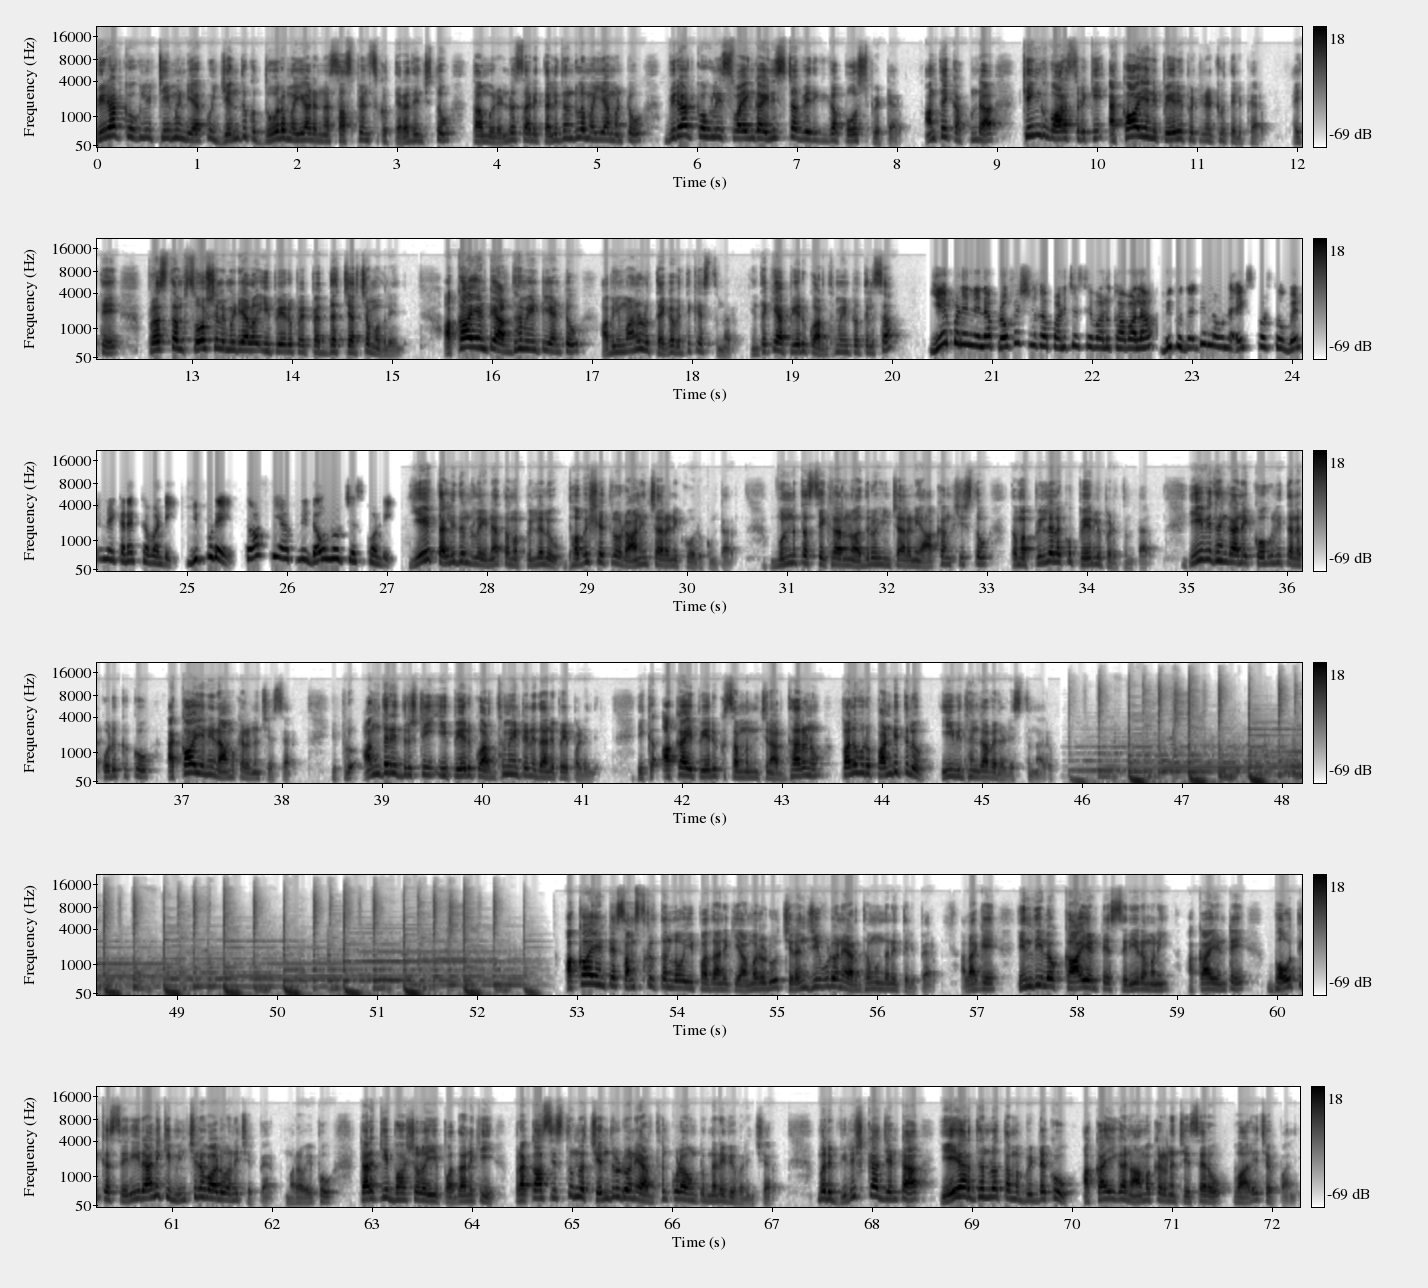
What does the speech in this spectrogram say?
విరాట్ కోహ్లీ టీమిండియాకు ఎందుకు దూరం అయ్యాడన్న సస్పెన్స్కు తెరదించుతూ తాము రెండోసారి తల్లిదండ్రులం అయ్యామంటూ విరాట్ కోహ్లీ స్వయంగా ఇన్స్టా వేదికగా పోస్ట్ పెట్టారు. అంతేకాకుండా కింగ్ వారసుడికి అకాయ్ అని పేరు పెట్టినట్లు తెలిపారు. అయితే ప్రస్తుతం సోషల్ మీడియాలో ఈ పేరుపై పెద్ద చర్చ మొదలైంది. అకాయ్ అంటే అర్థం ఏంటి అంటూ అభిమానులు తెగ వెతికేస్తున్నారు. ఇంతకీ ఆ పేరుకు అర్థం ఏంటో తెలుసా? ఏ పనినైనా ప్రొఫెషనల్గా పనిచేసే వాళ్ళు కావాలా? మీకు దగ్గరలో ఉన్న ఎక్స్పర్ట్స్తో వెంటనే కనెక్ట్ అవ్వండి. ఇప్పుడే టాక్ యాప్ని డౌన్లోడ్ చేసుకోండి. ఏ తల్లిదండ్రులైనా తమ పిల్లలు భవిష్యత్తులో రాణించాలని కోరుకుంటారు. ఉన్నత శిఖరాలను అధిరోహించాలని ఆకాంక్షిస్తూ తమ పిల్లలకు పేర్లు పెడుతుంటారు. ఈ విధంగానే కోహ్లీ తన కొడుకుకు అకాయ్ అని నామకరణం చేశారు. ఇప్పుడు అందరి దృష్టి ఈ పేరుకు అర్థమేంటనే దానిపై పడింది. ఇక అకాయ్ పేరుకు సంబంధించిన అర్థాలను పలువురు పండితులు ఈ విధంగా వెల్లడిస్తున్నారు. అకాయ్ అంటే సంస్కృతంలో ఈ పదానికి అమరుడు చిరంజీవుడు అనే అర్థం ఉందని తెలిపారు. అలాగే హిందీలో కాయ్ అంటే శరీరం అని అకాయ్ అంటే భౌతిక శరీరానికి మించినవాడు అని చెప్పారు. మరోవైపు టర్కీ భాషలో ఈ పదానికి ప్రకాశిస్తున్న చంద్రుడు అనే అర్థం కూడా ఉంటుందని వివరించారు. మరి విరుష్కా జంట ఏ అర్థంలో తమ బిడ్డకు అకాయిగా నామకరణం చేశారో వారే చెప్పాలి.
